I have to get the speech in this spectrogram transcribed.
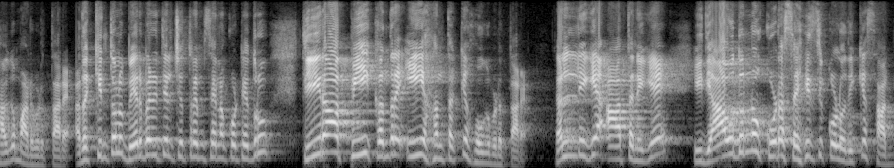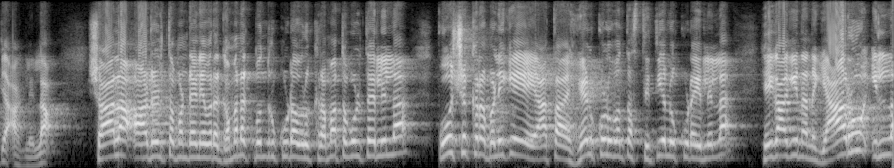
ಹಾಗೆ ಮಾಡಿಬಿಡ್ತಾರೆ. ಅದಕ್ಕಿಂತಲೂ ಬೇರೆ ಬೇರೆ ರೀತಿಯಲ್ಲಿ ಚಿತ್ರಹಿಂಸೆಯನ್ನು ಕೊಟ್ಟಿದ್ರು. ತೀರಾ ಪೀಕ್ ಅಂದರೆ ಈ ಹಂತಕ್ಕೆ ಹೋಗಿಬಿಡ್ತಾರೆ. ಅಲ್ಲಿಗೆ ಆತನಿಗೆ ಇದ್ಯಾವುದನ್ನು ಕೂಡ ಸಹಿಸಿಕೊಳ್ಳೋದಿಕ್ಕೆ ಸಾಧ್ಯ ಆಗಲಿಲ್ಲ. ಶಾಲಾ ಆಡಳಿತ ಮಂಡಳಿಯವರ ಗಮನಕ್ಕೆ ಬಂದರೂ ಕೂಡ ಅವರು ಕ್ರಮ ತಗೊಳ್ತಾ ಇರಲಿಲ್ಲ. ಪೋಷಕರ ಬಳಿಗೆ ಆತ ಹೇಳ್ಕೊಳ್ಳುವಂಥ ಸ್ಥಿತಿಯಲ್ಲೂ ಕೂಡ ಇರಲಿಲ್ಲ. ಹೀಗಾಗಿ ನನಗೆ ಯಾರೂ ಇಲ್ಲ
